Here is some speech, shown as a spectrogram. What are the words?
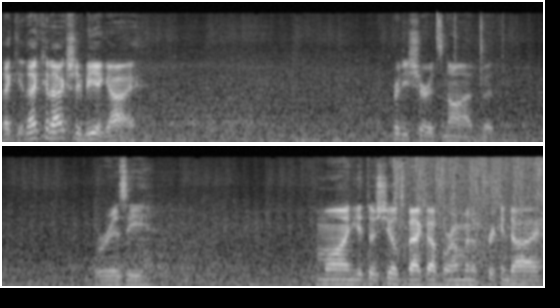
That, that could actually be a guy. Pretty sure it's not, but... Where is he? Come on, get those shields back up or I'm gonna freaking die.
